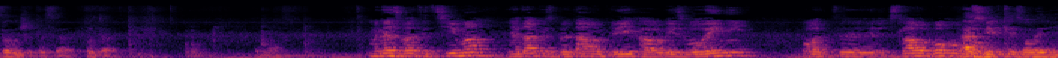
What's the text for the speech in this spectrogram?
залишитися тут. Мене звати Тіма. Я також з братами приїхав із Волині. От е, слава Богу, А звідки з Волині?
